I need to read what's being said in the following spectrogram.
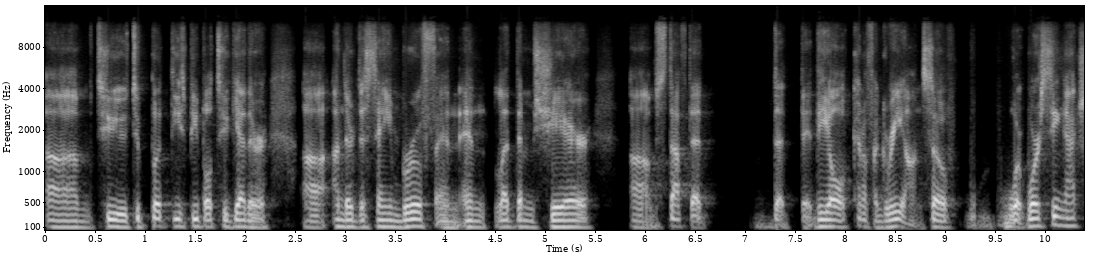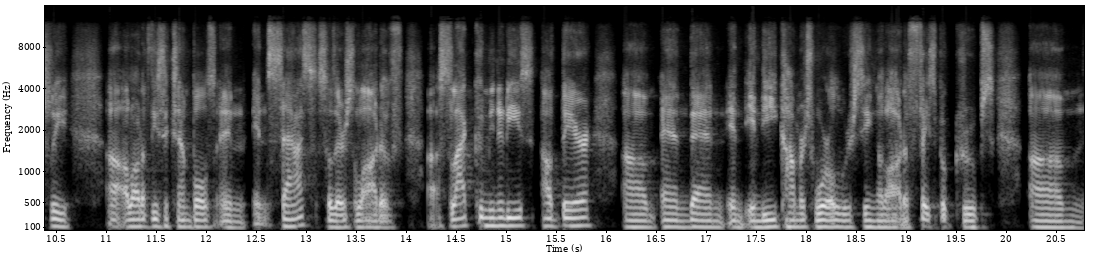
um, to to put these people together uh, under the same roof and and let them share um, stuff that that they all kind of agree on. So we're seeing actually uh, a lot of these examples in in SaaS. So there's a lot of uh, Slack communities out there, um, and then in in the e-commerce world, we're seeing a lot of Facebook groups um,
